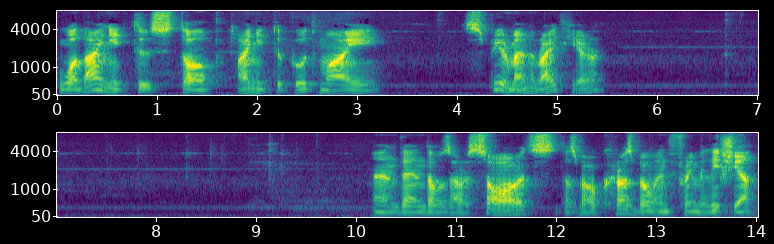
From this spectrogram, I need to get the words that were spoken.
What I need to stop, I need to put my spearmen right here. And then those are swords, those are crossbow and free militia.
